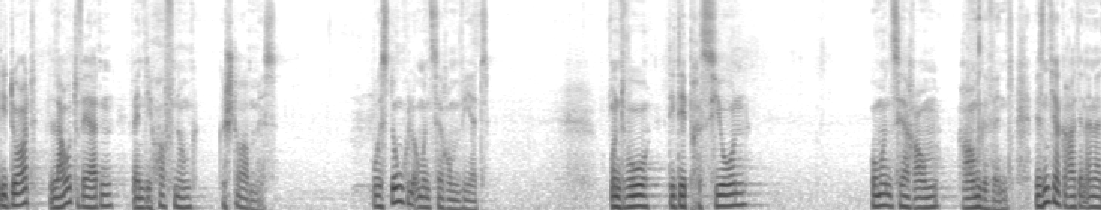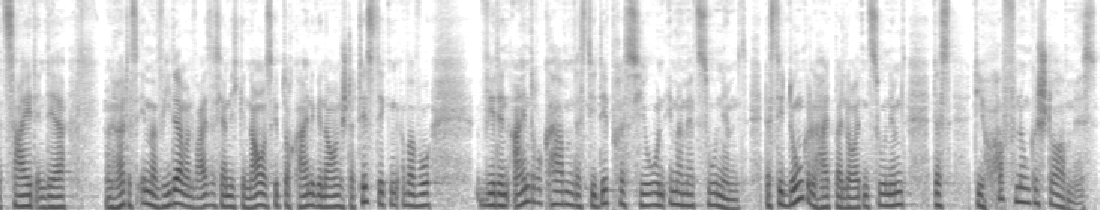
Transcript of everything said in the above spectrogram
die dort laut werden, wenn die Hoffnung gestorben ist. Wo es dunkel um uns herum wird. Und wo die Depression um uns herum Raum gewinnt. Wir sind ja gerade in einer Zeit, in der man hört es immer wieder, man weiß es ja nicht genau, es gibt doch keine genauen Statistiken, aber wo wir den Eindruck haben, dass die Depression immer mehr zunimmt, dass die Dunkelheit bei Leuten zunimmt, dass die Hoffnung gestorben ist.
